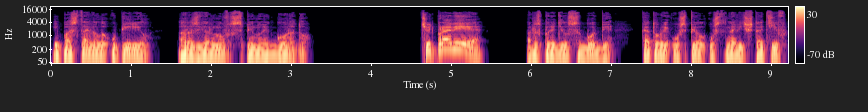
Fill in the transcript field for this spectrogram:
и поставила у перил, развернув спиной к городу. «Чуть правее!» — распорядился Бобби, который успел установить штатив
